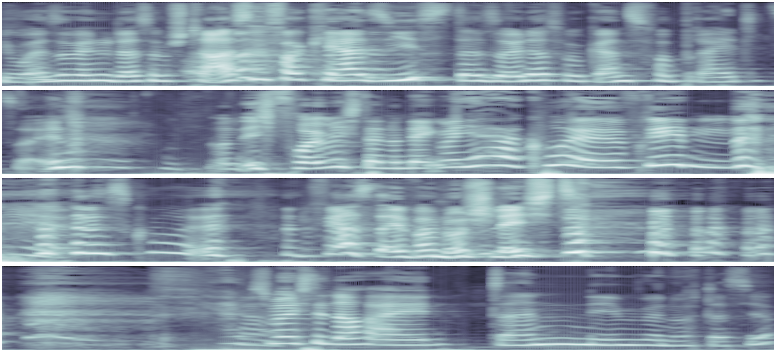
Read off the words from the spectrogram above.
you. Also wenn du das im Straßenverkehr siehst, da soll das wohl ganz verbreitet sein. Und ich freue mich dann und denke mir, ja, cool, Frieden. Nee. Alles cool. Du fährst einfach nur schlecht. ja. Ich möchte noch ein. Dann nehmen wir noch das hier.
